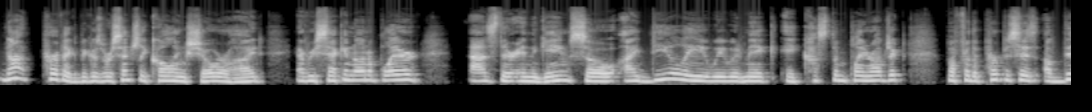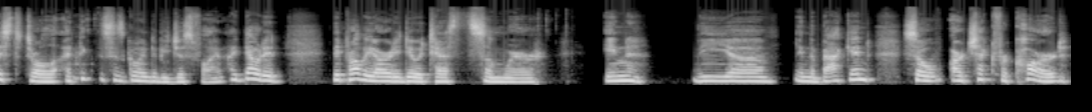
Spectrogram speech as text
not perfect because we're essentially calling show or hide every second on a player as they're in the game. So ideally we would make a custom player object, but for the purposes of this tutorial, I think this is going to be just fine. I doubt it. They probably already do a test somewhere in the uh, in the back end. So our check for card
